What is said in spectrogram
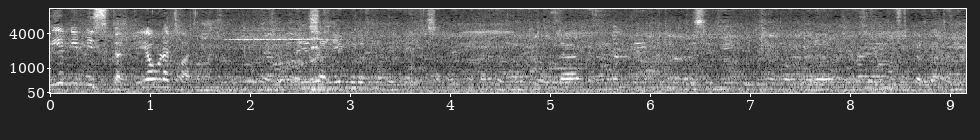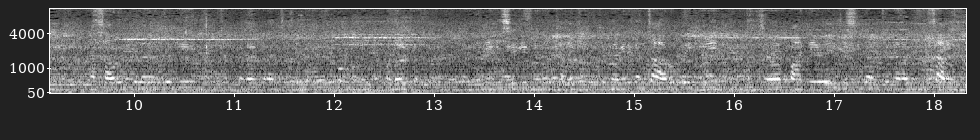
ती मी मिस करते एवढंच माझं नागरिकांचा आरोप आहे की चालवली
